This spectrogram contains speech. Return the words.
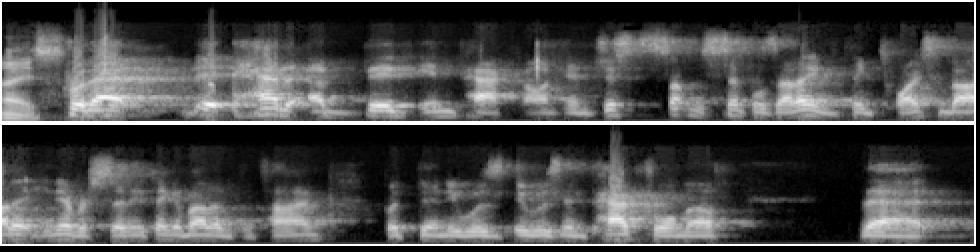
Nice. for that, it had a big impact on him. Just something simple as that. I didn't even think twice about it. He never said anything about it at the time, but then it was, it was impactful enough that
